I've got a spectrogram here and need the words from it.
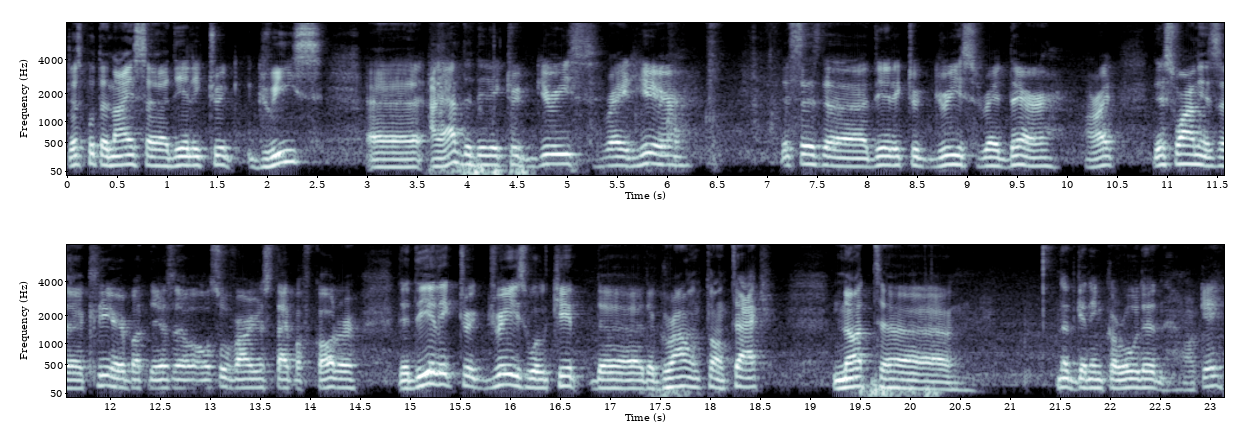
just put a nice uh, dielectric grease. Uh, I have the dielectric grease right here. This is the dielectric grease right there all right this one is uh, clear, but there's uh, also various type of color. The dielectric grease will keep the, the ground contact not uh, not getting corroded. Okay.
